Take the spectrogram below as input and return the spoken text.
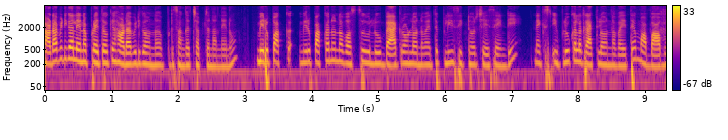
హడావిడిగా లేనప్పుడైతే ఓకే హడావిడిగా ఉన్నప్పుడు సంగతి చెప్తున్నాను నేను. మీరు పక్క మీరు పక్కన ఉన్న వస్తువులు బ్యాక్గ్రౌండ్లో ఉన్నవైతే ప్లీజ్ ఇగ్నోర్ చేసేయండి. నెక్స్ట్ ఈ బ్లూ కలర్ ర్యాక్లో ఉన్నవైతే మా బాబు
